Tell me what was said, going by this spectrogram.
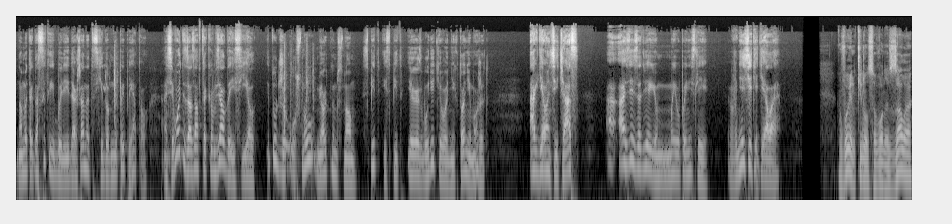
Но мы тогда сытые были, и Даршан это съедобное припрятал. А сегодня за завтраком взял да и съел. И тут же уснул мертвым сном. Спит и спит, и разбудить его никто не может. «А где он сейчас?» «А, а здесь за дверью мы его принесли. Внесите тело». Воин кинулся вон из зала,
